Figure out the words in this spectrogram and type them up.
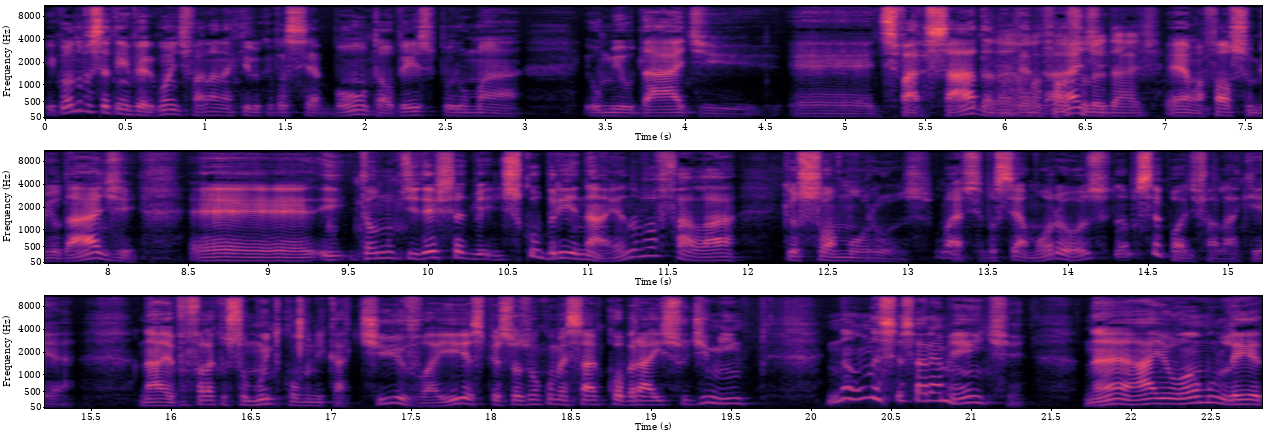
E quando você tem vergonha de falar naquilo que você é bom, talvez por uma humildade é, disfarçada, na É, uma verdade. falsa humildade. É, uma falsa humildade. é, então não te deixa de- descobrir. Não, eu não vou falar que eu sou amoroso. Ué, se você é amoroso, você pode falar que é. Não, eu vou falar que eu sou muito comunicativo, aí as pessoas vão começar a cobrar isso de mim. Não necessariamente. Né? Ah, eu amo ler.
